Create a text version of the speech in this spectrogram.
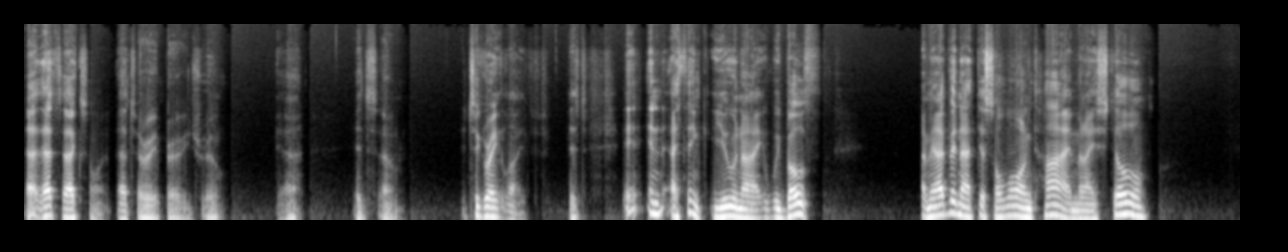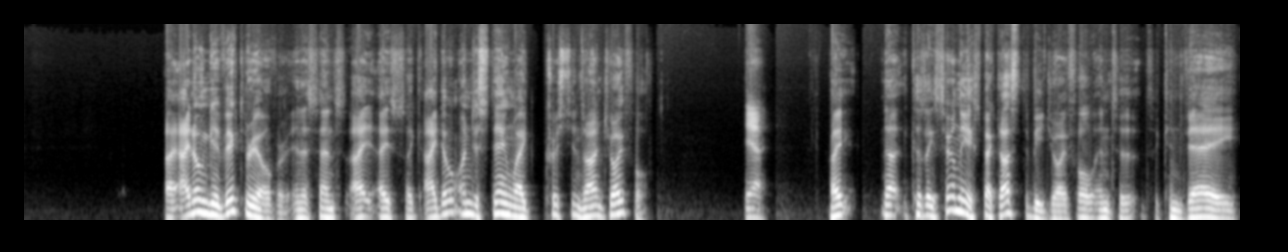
That, that's excellent. That's very, very true. Yeah. It's, um, it's a great life. It's, and, and I think you and I, we both, I mean, I've been at this a long time and I still, I, I don't get victory over it in a sense. I, I, it's like, I don't understand why Christians aren't joyful, Yeah. right? Because they certainly expect us to be joyful and to, to convey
